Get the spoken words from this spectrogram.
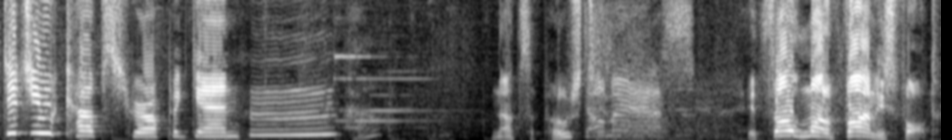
Did you cup screw up again? Hmm? Huh? Not supposed to. Dumbass! It's all Monophanie's fault.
